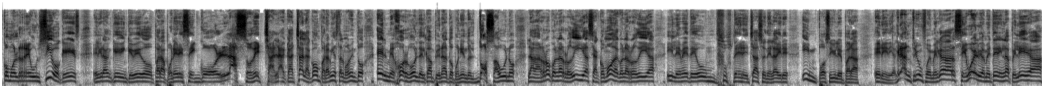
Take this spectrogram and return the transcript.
como el revulsivo que es el gran Kevin Quevedo para poner ese golazo de Chalaca, Chalacón para mí hasta el momento el mejor gol del campeonato, poniendo el 2 a 1. La agarró con la rodilla, se acomoda con la rodilla y le mete un derechazo en el aire. Imposible para Heredia. Gran triunfo de Melgar, se vuelve a meter en la pelea.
